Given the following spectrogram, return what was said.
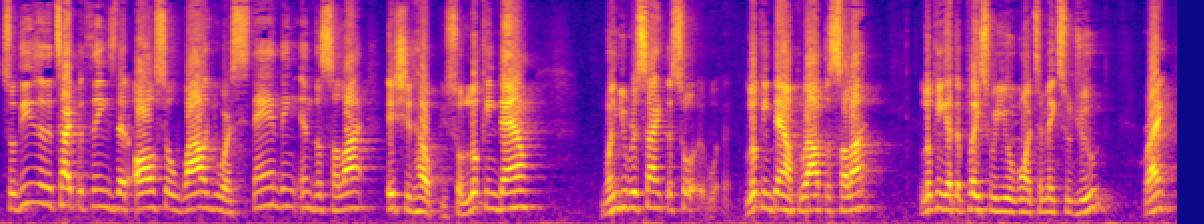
So these are the type of things that also while you are standing in the salat, it should help you. So looking down, when you recite the surah, looking down throughout the salat, looking at the place where you are going to make sujood, right?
